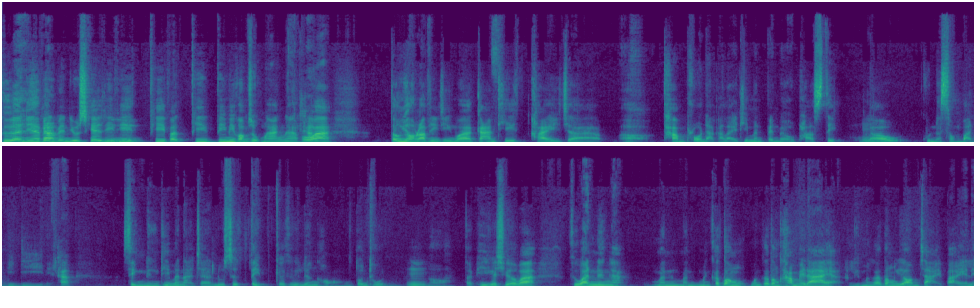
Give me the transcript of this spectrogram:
คืออันเนี้ยเป็นเป็น use case ที่พี่อืมพี่พี่พี่มีความสุขมากนะ เพราะว่า ต้องยอมรับจริง ๆ ว่าการที่ใครจะเอ่อทำ product อะไรที่มันเป็นไบโอพลาสติก แล้วคุณสมบัติดีๆเนี่ยครับสิ่งหนึ่งที่มันอาจจะรู้สึกติดก็คือเรื่องของต้นทุนอืมเนาะแต่พี่ก็เชื่อว่าคือวันหนึ่งอะมันมันมันก็ต้องมันก็ต้องทำให้ได้อะหรือมันก็ต้องยอมจ่ายไปอะไร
